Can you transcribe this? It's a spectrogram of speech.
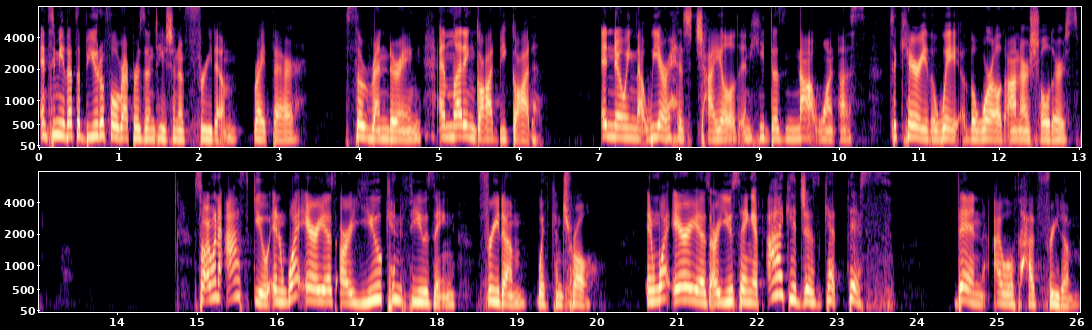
And to me, that's a beautiful representation of freedom right there. Surrendering and letting God be God and knowing that we are his child and he does not want us to carry the weight of the world on our shoulders. So I want to ask you in what areas are you confusing freedom with control? In what areas are you saying, if I could just get this, then I will have freedom?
